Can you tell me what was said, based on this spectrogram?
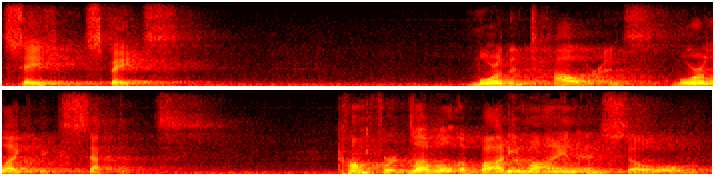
safe space, more than tolerance, more like acceptance, comfort level of body, mind, and soul.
